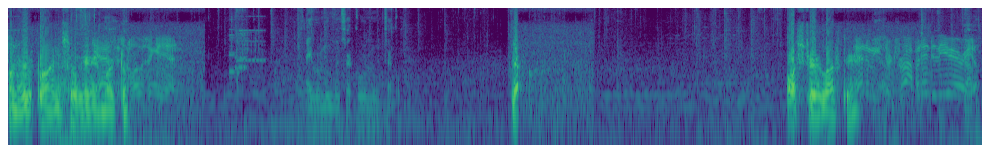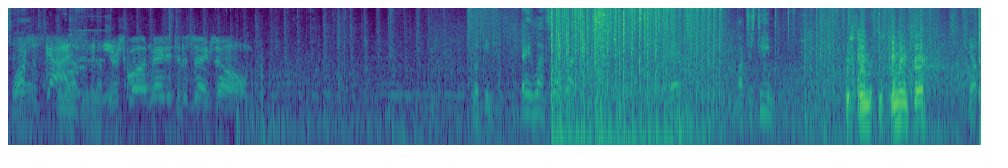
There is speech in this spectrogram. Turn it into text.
On the roof behind us over here, I marked them. closing in. Hey, we're moving circle, we're moving circle. Yeah. Watch to our left there. Enemies are dropping into the area. Watch the- the skies. moving up, moving up. Your squad made it to the safe zone. Looking. Hey, left, left, left. Dead. Watch his team. His, team, his teammates there? Yep.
